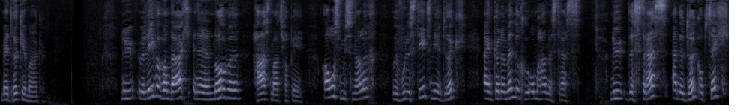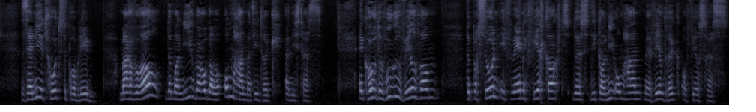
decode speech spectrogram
mij druk in maken. Nu, we leven vandaag in een enorme haastmaatschappij. Alles moet sneller, we voelen steeds meer druk en kunnen minder goed omgaan met stress. Nu, de stress en de druk op zich zijn niet het grootste probleem, maar vooral de manier waarop dat we omgaan met die druk en die stress. Ik hoorde vroeger veel van de persoon heeft weinig veerkracht, dus die kan niet omgaan met veel druk of veel stress.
